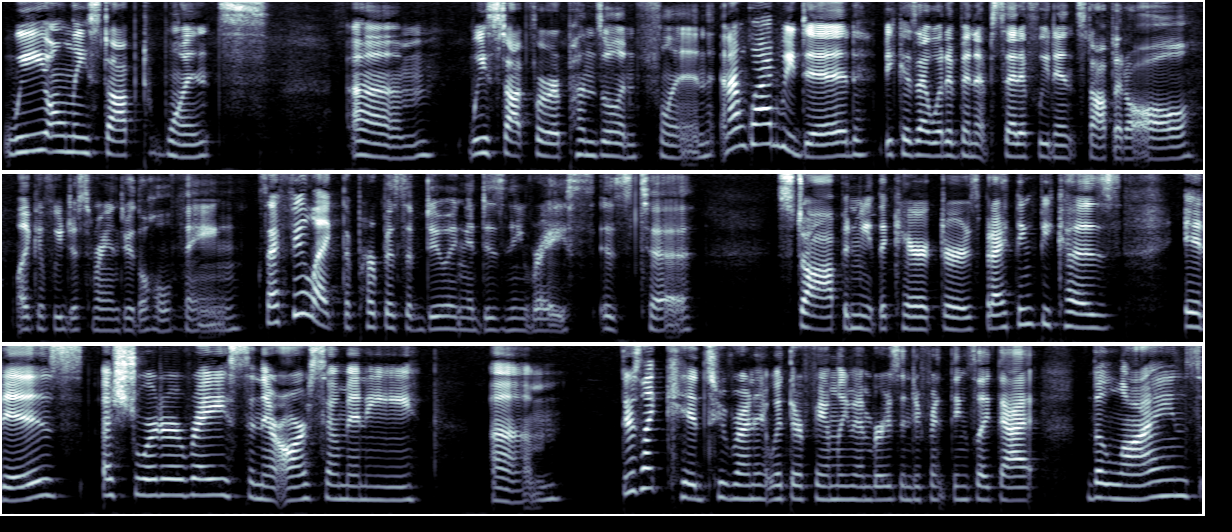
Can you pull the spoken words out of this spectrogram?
We only stopped once. Um, we stopped for Rapunzel and Flynn, and I'm glad we did because I would have been upset if we didn't stop at all. Like if we just ran through the whole thing. Because I feel like the purpose of doing a Disney race is to stop and meet the characters. But I think because it is a shorter race and there are so many um there's like kids who run it with their family members and different things like that. The lines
